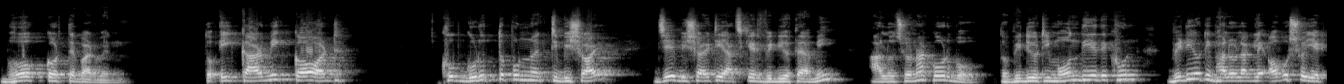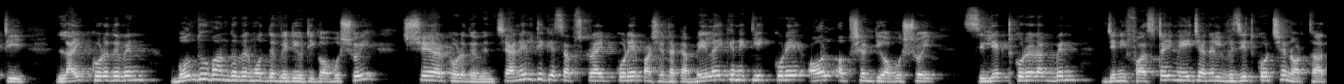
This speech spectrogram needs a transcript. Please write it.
ভোগ করতে পারবেন। তো এই কার্মিক কড খুব গুরুত্বপূর্ণ একটি বিষয়, যে বিষয়টি আজকের ভিডিওতে আমি আলোচনা করব। তো ভিডিওটি মন দিয়ে দেখুন। ভিডিওটি ভালো লাগলে অবশ্যই একটি লাইক করে দেবেন। বন্ধু বান্ধবের মধ্যে ভিডিওটিকে অবশ্যই শেয়ার করে দেবেন। চ্যানেলটিকে সাবস্ক্রাইব করে পাশে থাকা বেল ক্লিক করে অল অপশনটি অবশ্যই সিলেক্ট করে রাখবেন। যিনি ফার্স্ট টাইম এই চ্যানেল ভিজিট করছেন, অর্থাৎ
